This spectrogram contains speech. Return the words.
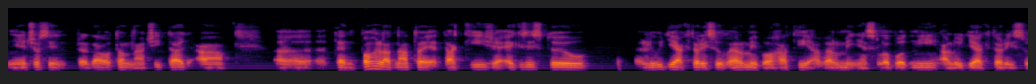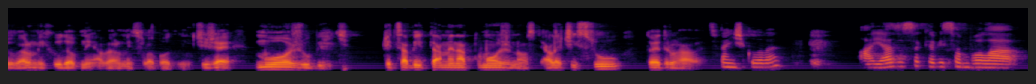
niečo si teda o tom načítať a e, ten pohľad na to je taký, že existujú ľudia, ktorí sú veľmi bohatí a veľmi neslobodní a ľudia, ktorí sú veľmi chudobní a veľmi slobodní. Čiže môžu byť, keď sa pýtame na tú možnosť, ale či sú, to je druhá vec. Pani Škulová? A ja zase, keby som bola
